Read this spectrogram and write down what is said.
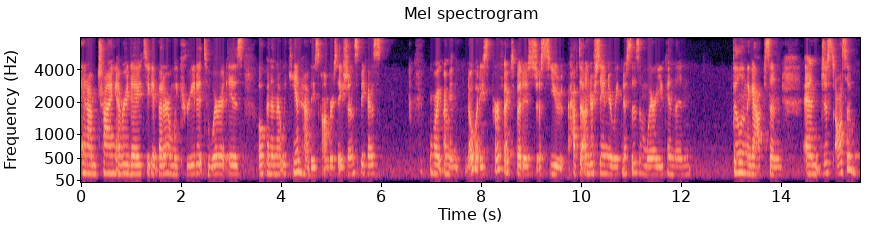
and I'm trying every day to get better and we create it to where it is open and that we can have these conversations because I mean nobody's perfect but it's just you have to understand your weaknesses and where you can then fill in the gaps and and just also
